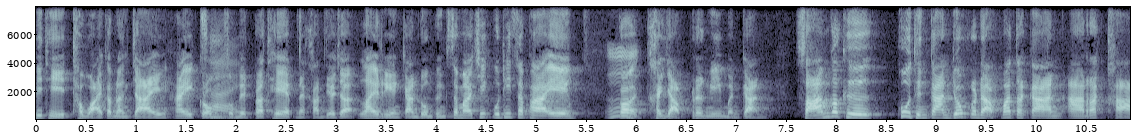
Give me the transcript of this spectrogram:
พิธีถวายกำลังใจให้กรมใช่สมเด็จพระเทพนะครับ เดี๋ยวจะไล่เรียงกันรวมถึงสมาชิกวุฒิสภาเองอืมก็ขยับเรื่องนี้เหมือนกัน 3 ก็คือพูดถึงการยกระดับมาตรการอารักขา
